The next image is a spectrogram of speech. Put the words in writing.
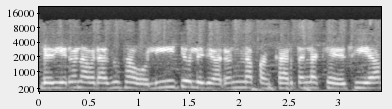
le dieron abrazos a Bolillo, le llevaron una pancarta en la que decía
